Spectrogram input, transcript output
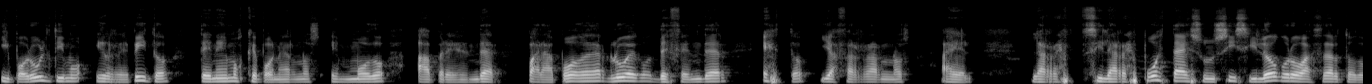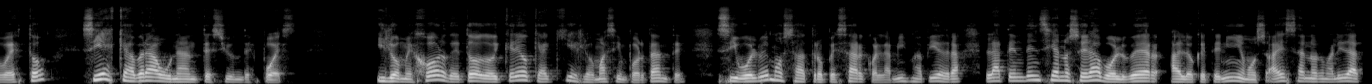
Y por último, y repito, tenemos que ponernos en modo aprender para poder luego defender esto y aferrarnos a él. si la respuesta es un sí, si logro hacer todo esto, si es que habrá un antes y un después. Y lo mejor de todo, y creo que aquí es lo más importante, si volvemos a tropezar con la misma piedra, la tendencia no será volver a lo que teníamos, a esa normalidad,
